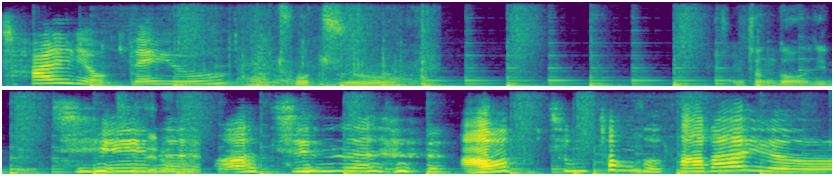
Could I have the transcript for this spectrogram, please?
찰리 어때요? 아 좋죠. 충청도 어딘데요? 지는 제대로. 아 지는 아무튼 충청도 살아요.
